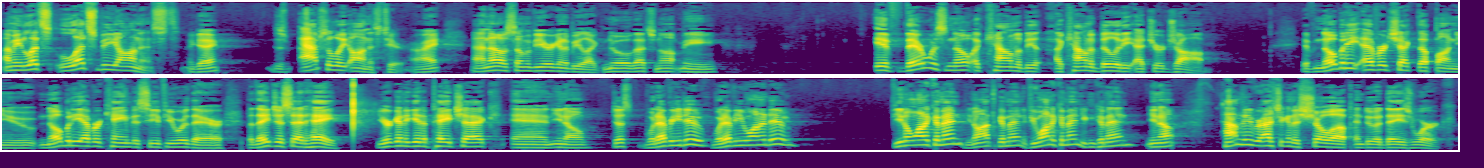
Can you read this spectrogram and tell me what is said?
I mean, let's let's be honest, okay? Just absolutely honest here, all right? And I know some of you are going to be like, "No, that's not me." If there was no accountability, at your job, if nobody ever checked up on you, nobody ever came to see if you were there, but they just said, "Hey, you're going to get a paycheck and, you know, just whatever you do, whatever you want to do. If you don't want to come in, you don't have to come in. If you want to come in, you can come in, you know. How many of you are actually going to show up and do a day's work?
